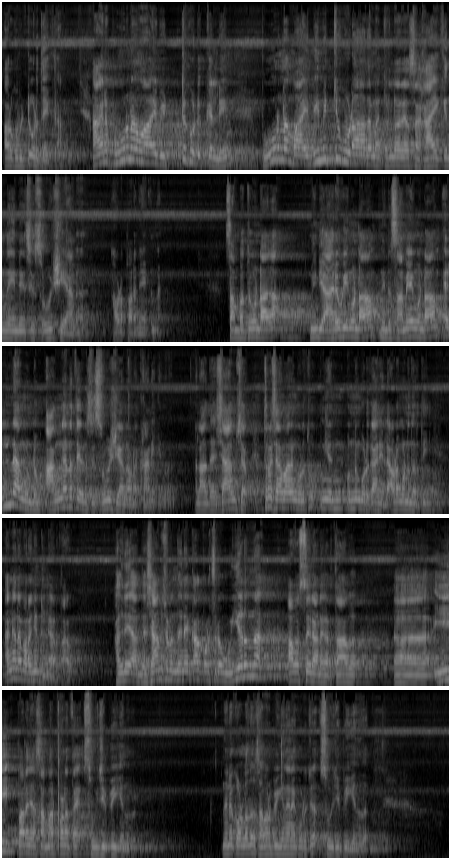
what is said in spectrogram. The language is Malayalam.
അവർക്ക് വിട്ടുകൊടുത്തേക്കുക അങ്ങനെ പൂർണമായി വിട്ടുകൊടുക്കലിന്റെയും പൂർണമായി ലിമിറ്റ് കൂടാതെ മറ്റുള്ളവരെ സഹായിക്കുന്നതിന്റെയും ശുശ്രൂഷയാണ് അവിടെ പറഞ്ഞേക്കുന്നത്. സമ്പത്ത് കൊണ്ടാകാം നിന്റെ ആരോഗ്യം കൊണ്ടാകാം നിന്റെ സമയം കൊണ്ടാകാം എല്ലാം കൊണ്ടും അങ്ങനത്തെ ഒരു ശുശ്രൂഷയാണ് അവിടെ കാണിക്കുന്നത്. അല്ലാതെ ദശാംശം ഇത്ര ശതമാനം കൊടുത്തു ഇനി ഒന്നും കൊടുക്കാനില്ല അവിടെ കൊണ്ട് നിർത്തി. അങ്ങനെ പറഞ്ഞിട്ടില്ല കർത്താവ്. അതിന് ദശാംശം എന്നതിനേക്കാൾ കുറച്ചുകൂടെ ഉയർന്ന അവസ്ഥയിലാണ് കർത്താവ് ഈ പറഞ്ഞ സമർപ്പണത്തെ സൂചിപ്പിക്കുന്നത്. നിനക്കുള്ളത് സമർപ്പിക്കുന്നതിനെക്കുറിച്ച് സൂചിപ്പിക്കുന്നത്.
